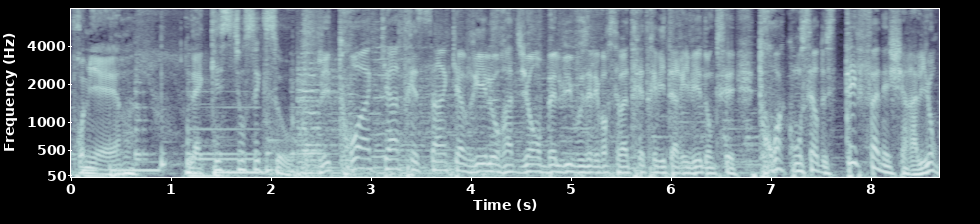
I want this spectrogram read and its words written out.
Première, la question sexo. Les 3, 4 et 5 avril au Radiant Bellevue, vous allez voir, ça va très très vite arriver. Donc c'est trois concerts de Stéphane Echer à Lyon.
